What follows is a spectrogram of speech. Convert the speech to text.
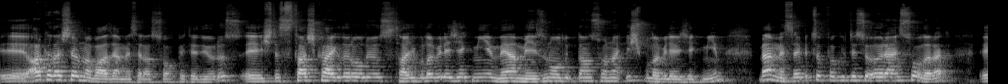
Ee, arkadaşlarımla bazen mesela sohbet ediyoruz. Ee, işte staj kaygıları oluyor. Staj bulabilecek miyim veya mezun olduktan sonra iş bulabilecek miyim? Ben mesela bir tıp fakültesi öğrencisi olarak e,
